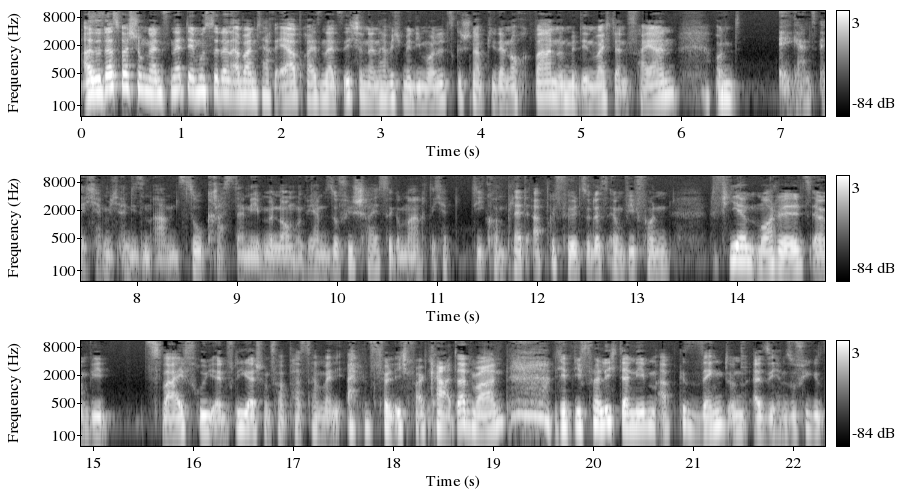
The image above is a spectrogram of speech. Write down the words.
Also das war schon ganz nett. Der musste dann aber einen Tag eher abreisen als ich. Und dann habe ich mir die Models geschnappt, die da noch waren. Und mit denen war ich dann feiern. Und ey, ganz ehrlich, ich habe mich an diesem Abend so krass daneben benommen. Und wir haben so viel Scheiße gemacht. Ich habe die komplett abgefüllt, sodass irgendwie von vier Models irgendwie zwei früh ihren Flieger schon verpasst haben, weil die alle völlig verkatert waren. Ich habe die völlig daneben abgesenkt und also sie haben so viel,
